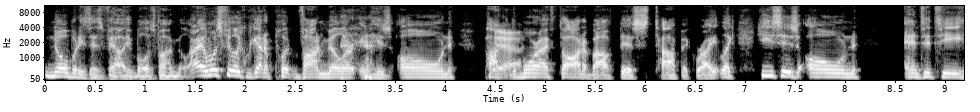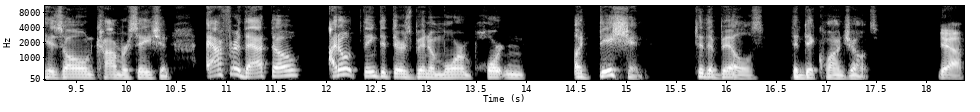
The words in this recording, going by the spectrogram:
Nobody's as valuable as Von Miller. I almost feel like we got to put Von Miller in his own pocket. Yeah. The more I've thought about this topic, right? Like he's his own entity, his own conversation. After that, though, I don't think that there's been a more important addition to the Bills than Daquan Jones. Yeah,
